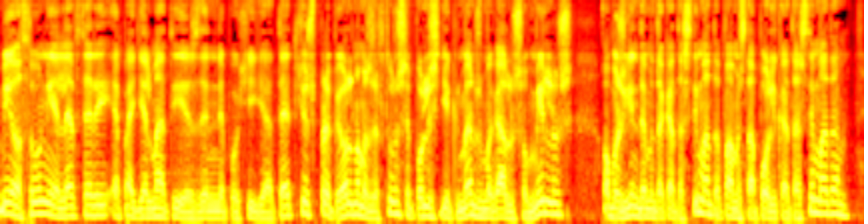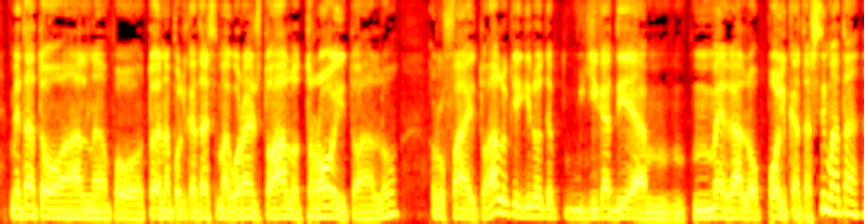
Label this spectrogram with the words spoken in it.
μειωθούν οι ελεύθεροι επαγγελματίες. Δεν είναι εποχή για τέτοιους. Πρέπει όλοι να μαζευτούν σε πολύ συγκεκριμένους μεγάλους ομίλους όπως γίνεται με τα καταστήματα. Πάμε στα πολυκαταστήματα. Μετά το, άλλο, από το ένα πολυκατάστημα αγοράζει το άλλο, τρώει το άλλο, ρουφάει το άλλο και γίνονται γιγαντία μεγάλο πολυκαταστήματα.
